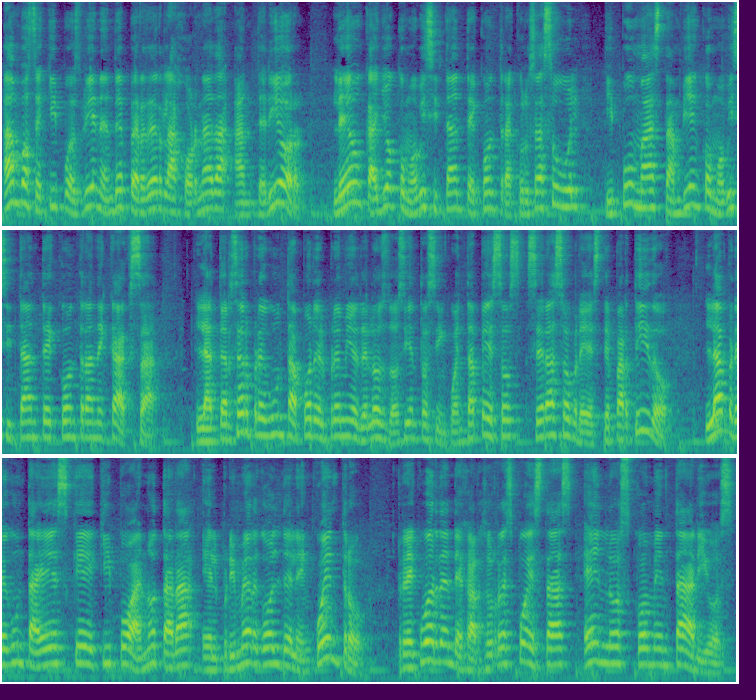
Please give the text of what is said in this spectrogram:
Ambos equipos vienen de perder la jornada anterior. León cayó como visitante contra Cruz Azul y Pumas también como visitante contra Necaxa. La tercera pregunta por el premio de los 250 pesos será sobre este partido. La pregunta es qué equipo anotará el primer gol del encuentro. Recuerden dejar sus respuestas en los comentarios.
